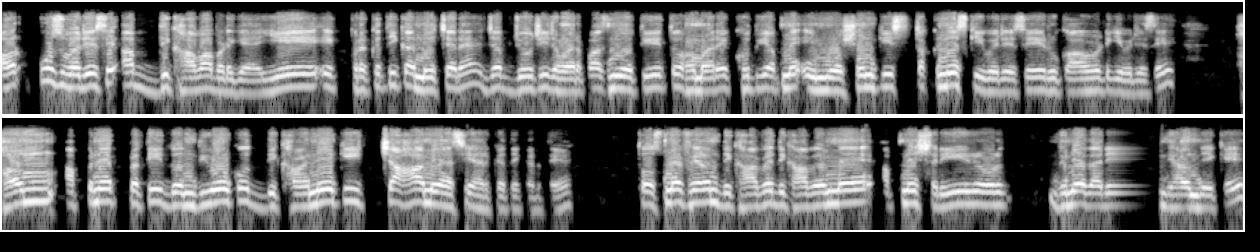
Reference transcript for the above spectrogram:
और उस वजह से अब दिखावा बढ़ गया है। ये एक प्रकृति का नेचर है। जब जो चीज़ हमारे पास नहीं होती है तो हमारे खुद के अपने इमोशन की स्टकनेस की वजह से, रुकावट की वजह से, हम अपने प्रतिद्वंदियों को दिखाने की चाह में ऐसी हरकतें करते हैं। तो उसमें फिर हम दिखावे दिखावे में अपने शरीर और दुनियादारी ध्यान देके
